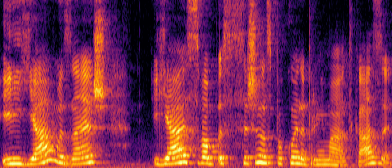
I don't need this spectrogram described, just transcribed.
И я, вы знаешь, Я своб- совершенно спокойно принимаю отказы.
